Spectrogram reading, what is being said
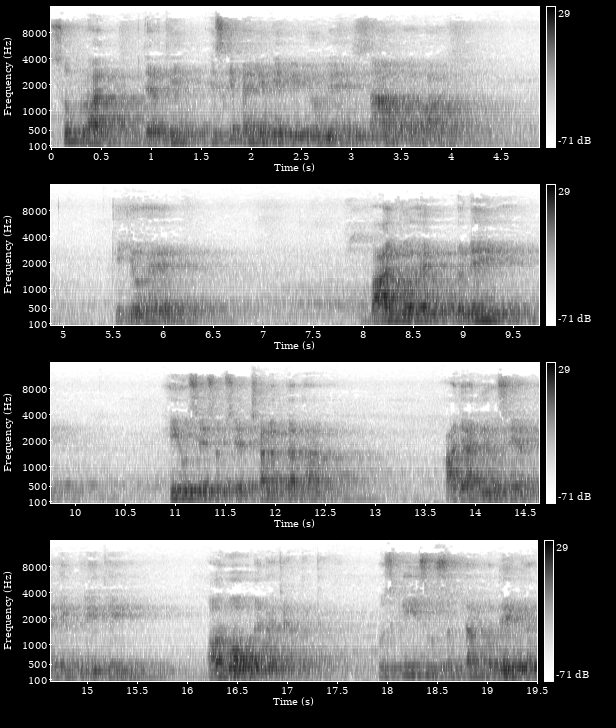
सुप्रभात विद्यार्थी इसके पहले के वीडियो में सांप और बाज की जो है बाज जो है उड़ने ही, ही उसे सबसे अच्छा लगता था। आज़ादी उसे अत्यधिक प्रिय थी और वो उड़ना चाहता था। उसकी इस उत्सुकता को देखकर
